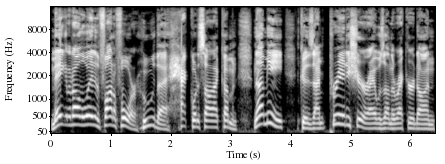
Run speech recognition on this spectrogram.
making it all the way to the Final Four. Who the heck would have saw that coming? Not me, because I'm pretty sure I was on the record on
